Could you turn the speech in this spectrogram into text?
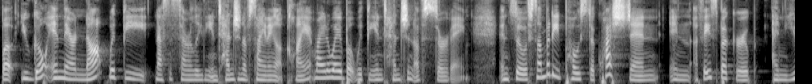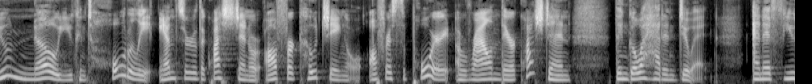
But you go in there not with the necessarily the intention of signing a client right away, but with the intention of serving. And so if somebody posts a question in a Facebook group and you know you can totally answer the question or offer coaching or offer support around their question, then go ahead and do it. And if you,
